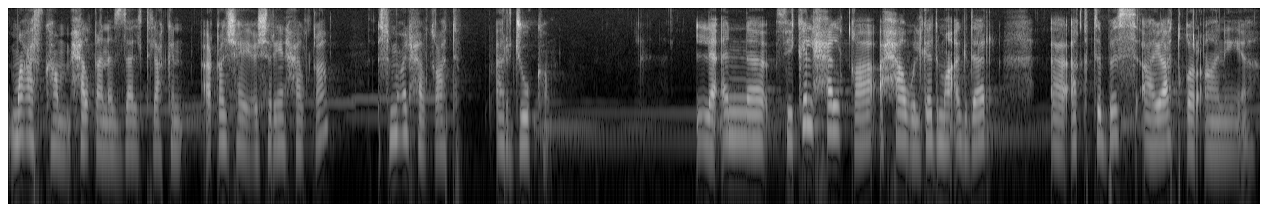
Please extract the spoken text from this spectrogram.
ما أعرف كم حلقة نزلت لكن أقل شيء عشرين حلقة. اسمعوا الحلقات أرجوكم. لأن في كل حلقة أحاول قد ما أقدر آه أقتبس آيات قرآنية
